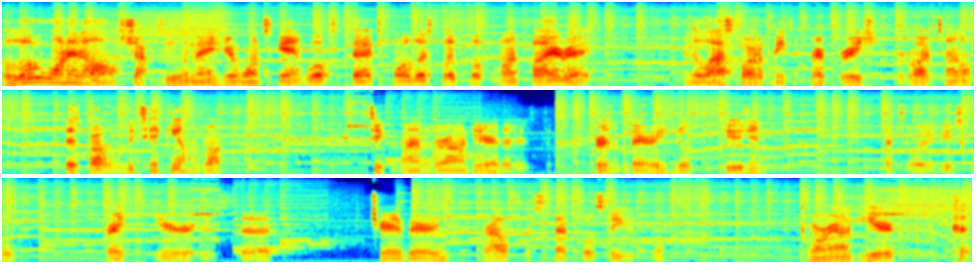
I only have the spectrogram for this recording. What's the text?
Hello one and all, Shokka Man here once again. Welcome back to more Let's Play Pokemon Fire Red. In the last part, we made some preparation for Rock Tunnel. This part, we'll be taking on Rock Tunnel. Taking items around here, there's the Persim Berry, Heal Confusion. That's always useful. Right here is the Cheri Berry, Paralysis. That's also useful. Come around here, cut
